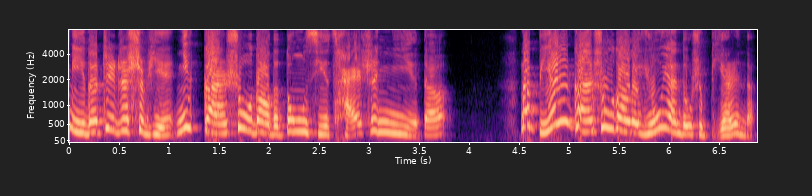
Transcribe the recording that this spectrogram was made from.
米的这支视频，你感受到的东西才是你的，那别人感受到的永远都是别人的。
